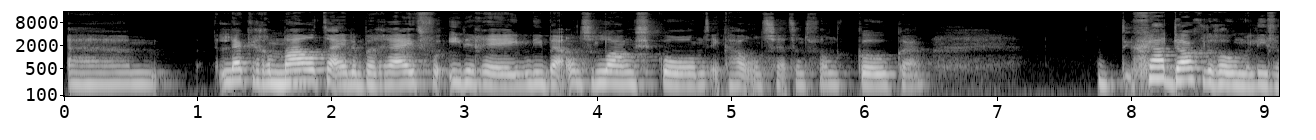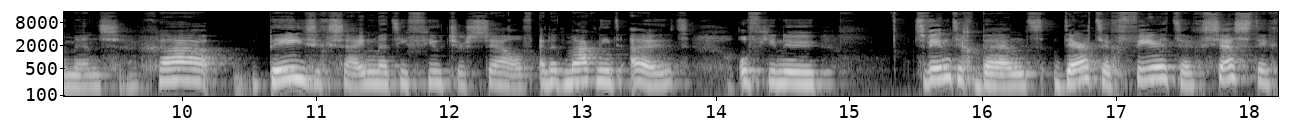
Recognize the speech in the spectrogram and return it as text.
um, lekkere maaltijden bereid voor iedereen die bij ons langskomt. Ik hou ontzettend van koken. Ga dagdromen, lieve mensen. Ga bezig zijn met die future self. En het maakt niet uit of je nu 20 bent, 30, 40, 60,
